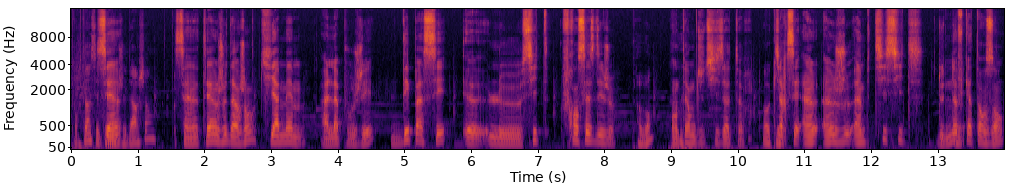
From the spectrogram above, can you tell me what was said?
pourtant, c'était un un- jeu d'argent. C'était un jeu d'argent qui a même, à l'apogée, dépassé euh, le site française des jeux Ah bon? En termes d'utilisateurs. C'est-à-dire que c'est un, un jeu, un petit site de 9-14 ans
